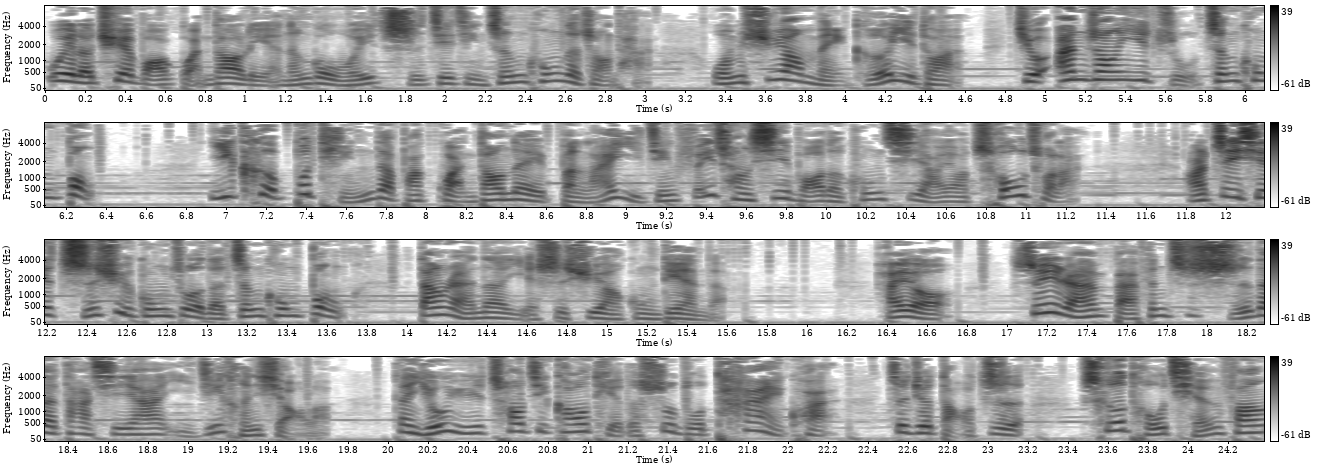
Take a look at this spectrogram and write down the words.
为了确保管道里能够维持接近真空的状态，我们需要每隔一段就安装一组真空泵，一刻不停的把管道内本来已经非常稀薄的空气啊要抽出来。而这些持续工作的真空泵，当然呢也是需要供电的。还有，虽然百分之十的大气压已经很小了，但由于超级高铁的速度太快，这就导致车头前方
